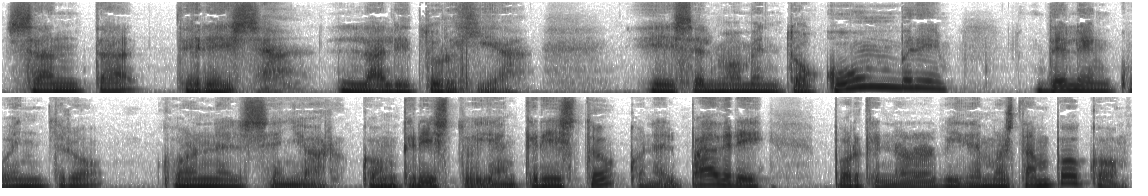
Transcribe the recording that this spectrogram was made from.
Santa Teresa, la liturgia. Es el momento cumbre del encuentro con el Señor, con Cristo y en Cristo, con el Padre, porque no lo olvidemos tampoco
